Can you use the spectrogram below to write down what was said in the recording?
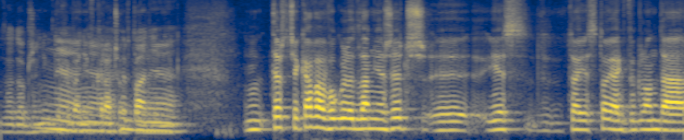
za dobrze, nigdy Nie, chyba nie, nie, wkraczał chyba w ten nie. rynek. Też ciekawa w ogóle dla mnie rzecz y, jest, to jest to, jak wygląda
